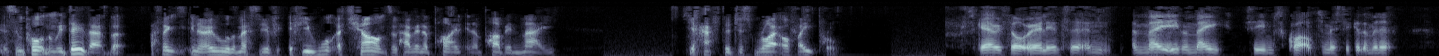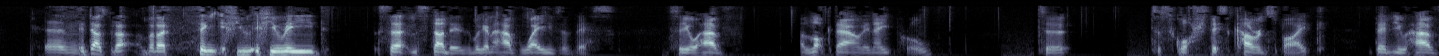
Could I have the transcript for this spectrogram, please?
It's important that we do that, but I think, you know, overall the message, if, if you want a chance of having a pint in a pub in May, you have to just write off April. scary thought really, isn't it? And, and May, even May seems quite optimistic at the minute. Um, It does, but I, but I think if you if you read certain studies, we're going to have waves of this. So you'll have a lockdown in April to to squash this current spike. Then you have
